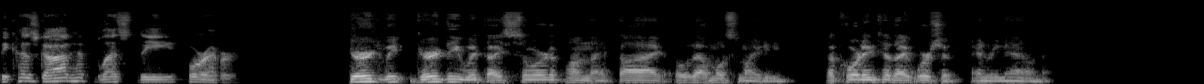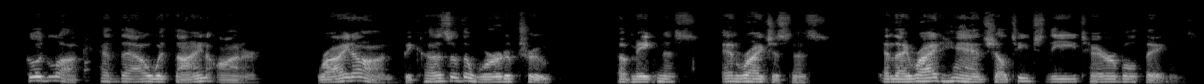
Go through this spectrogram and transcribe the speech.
because God hath blessed thee forever. Gird, we, gird thee with thy sword upon thy thigh, O thou most mighty, according to thy worship and renown. Good luck had thou with thine honor. Ride on because of the word of truth, of meekness and righteousness, and thy right hand shall teach thee terrible things.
